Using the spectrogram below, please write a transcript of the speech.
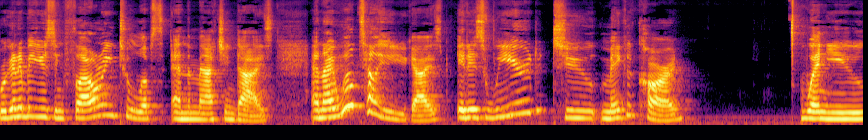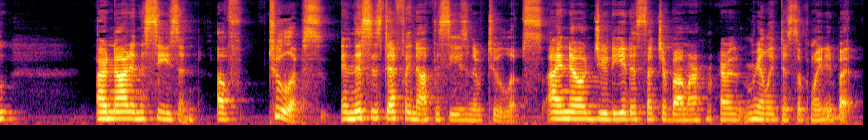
We're going to be using flowering tulips and the matching dies. And I will tell you, you guys, it is weird to make a card when you are not in the season of tulips. And this is definitely not the season of tulips. I know, Judy, it is such a bummer. I'm really disappointed, but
